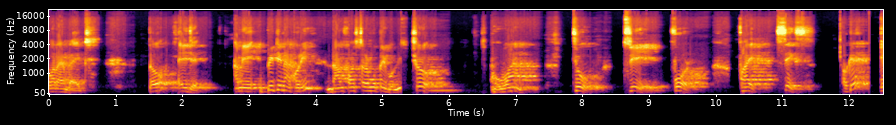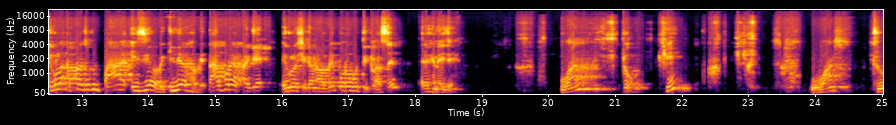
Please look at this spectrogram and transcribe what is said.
or eye right তো এই যে, আমি পিটি না করি ডান্স মাস্টার মতোই বলি। শুরু। One two three four five six okay এগুলো আপনার যখন পা ইজি হবে ক্লিয়ার হবে, তারপরে আপনাকে এগুলো শেখানো হবে পরবর্তী ক্লাসে এখানে এই যে ওয়ান টু কি ওয়ান টু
